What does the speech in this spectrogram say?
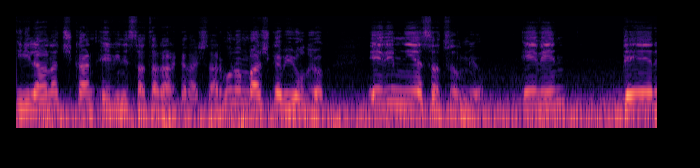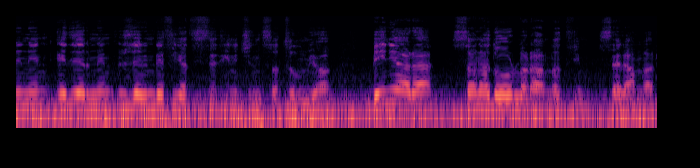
ilana çıkan evini satar arkadaşlar. Bunun başka bir yolu yok. Evim niye satılmıyor? Evin değerinin, ederinin üzerinde fiyat istediğin için satılmıyor. Beni ara, sana doğruları anlatayım. Selamlar.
